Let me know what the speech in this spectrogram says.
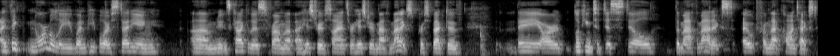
I think normally when people are studying um, Newton's calculus from a, a, history of science or a history of mathematics perspective, they are looking to distill the mathematics out from that context.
